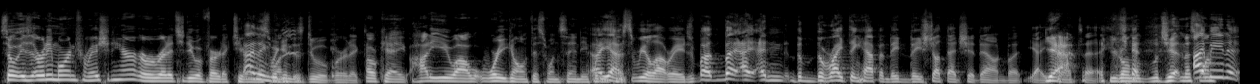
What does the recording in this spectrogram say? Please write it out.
so, is there any more information here, or are we ready to do a verdict here? I on think this we one? can just do a verdict. Okay, how do you? Uh, where are you going with this one, Sandy? Uh, yeah, it's real outrage. But but I, and the the right thing happened. They they shut that shit down. But yeah, you yeah. can't, uh, You're going legit in this I one. mean,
